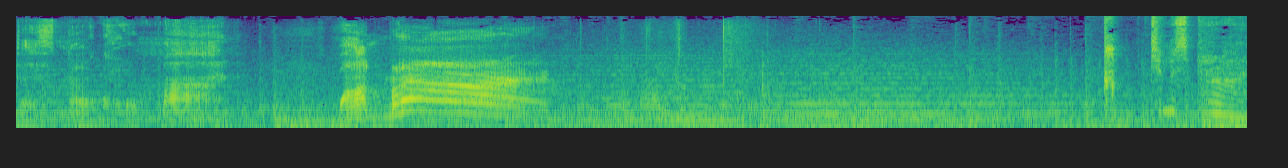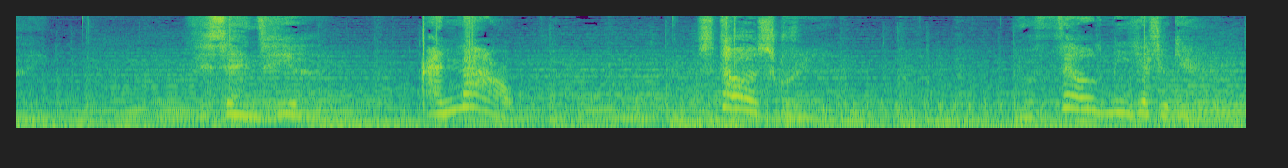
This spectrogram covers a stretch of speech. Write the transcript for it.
there's no command, but man! Optimus Prime. This ends here. And now, Starscream. You have failed me yet again.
